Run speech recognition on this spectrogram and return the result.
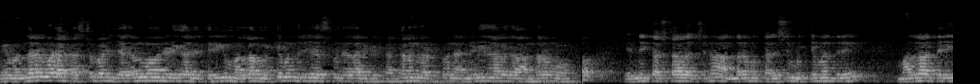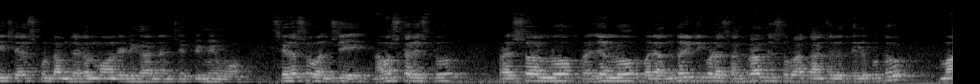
మేమందరం కూడా కష్టపడి జగన్మోహన్ రెడ్డి గారిని తిరిగి మళ్ళా ముఖ్యమంత్రి చేసుకునే దానికి కంకణం కట్టుకొని అన్ని విధాలుగా అందరము ఎన్ని కష్టాలు వచ్చినా అందరం కలిసి ముఖ్యమంత్రి మళ్ళా తిరిగి చేసుకుంటాం జగన్మోహన్ రెడ్డి గారిని అని చెప్పి మేము శిరస్సు వంచి నమస్కరిస్తూ ప్రెస్ ప్రజల్లో మరి అందరికీ కూడా సంక్రాంతి శుభాకాంక్షలు తెలుపుతూ మా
